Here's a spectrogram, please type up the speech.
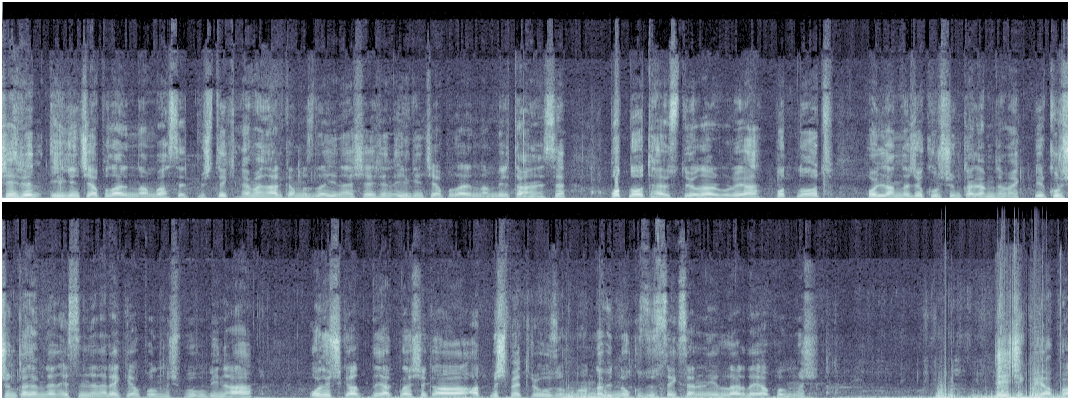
Şehrin ilginç yapılarından bahsetmiştik. Hemen arkamızda yine şehrin ilginç yapılarından bir tanesi. Potlood House diyorlar buraya. Potlood Hollandaca kurşun kalem demek. Bir kurşun kalemden esinlenerek yapılmış bu bina. 13 katlı yaklaşık aa, 60 metre uzunluğunda 1980'li yıllarda yapılmış. Değişik bir yapı.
